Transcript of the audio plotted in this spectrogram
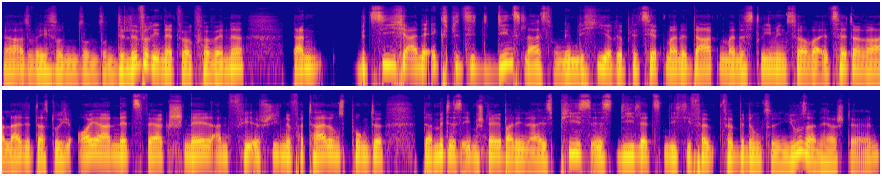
Ja, also wenn ich so ein, so ein, so ein Delivery-Network verwende, dann beziehe ich ja eine explizite Dienstleistung, nämlich hier repliziert meine Daten, meine Streaming-Server etc., leitet das durch euer Netzwerk schnell an verschiedene Verteilungspunkte, damit es eben schnell bei den ISPs ist, die letztendlich die Ver Verbindung zu den Usern herstellen.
